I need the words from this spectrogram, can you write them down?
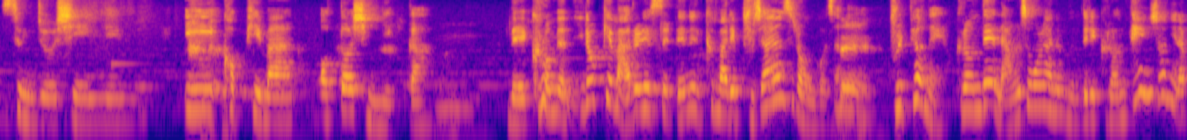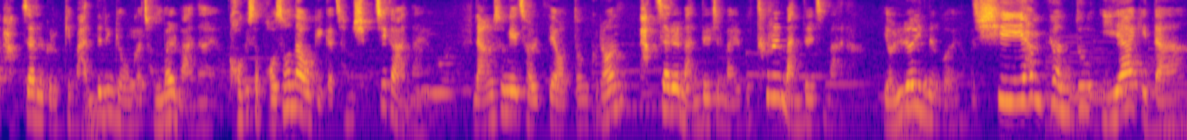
승주 시인님 이 커피 맛 어떠십니까? 음, 네, 그러면 이렇게 말을 했을 때는 그 말이 부자연스러운 거잖아요. 네. 불편해요. 그런데 낭송을 하는 분들이 그런 텐션이나 박자를 그렇게 만드는 경우가 정말 많아요. 거기서 벗어나오기가 참 쉽지가 않아요. 낭송에 절대 어떤 그런 박자를 만들지 말고 틀을 만들지 마라. 열려 있는 거예요. 시 한 편도 이야기다.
